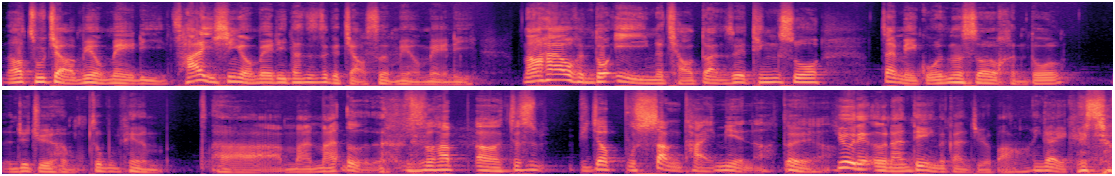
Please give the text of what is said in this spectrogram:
然后主角没有魅力，查理星有魅力，但是这个角色没有魅力。然后还有很多意淫的桥段，所以听说在美国那时候有，很多人就觉得很这部片啊，蛮蛮恶的。你说他呃，就是比较不上台面啊？对啊，又有点耳男电影的感觉吧？应该也可以讲，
